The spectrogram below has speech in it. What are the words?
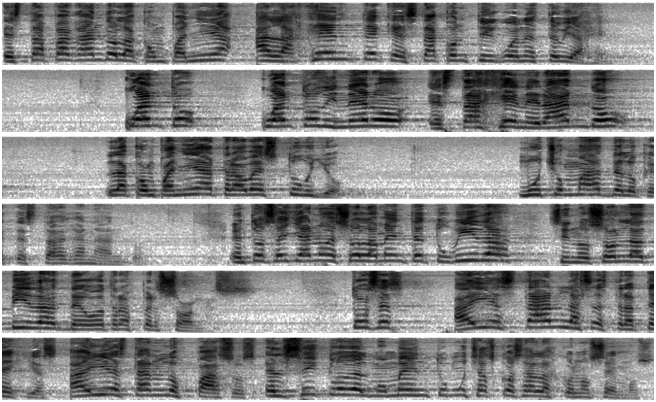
está pagando la compañía a la gente que está contigo en este viaje? ¿Cuánto, cuánto dinero está generando la compañía a través tuyo? mucho más de lo que te estás ganando. Entonces ya no es solamente tu vida, sino son las vidas de otras personas. Entonces, ahí están las estrategias, ahí están los pasos. El ciclo del momento, muchas cosas las conocemos.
